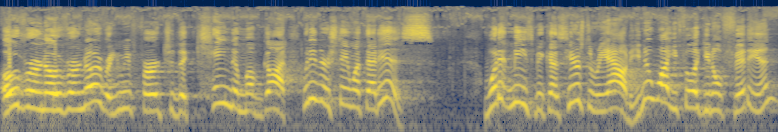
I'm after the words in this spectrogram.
Over and over and over, he referred to the kingdom of God. We need to understand what that is. What it means, because here's the reality. You know why you feel like you don't fit in?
